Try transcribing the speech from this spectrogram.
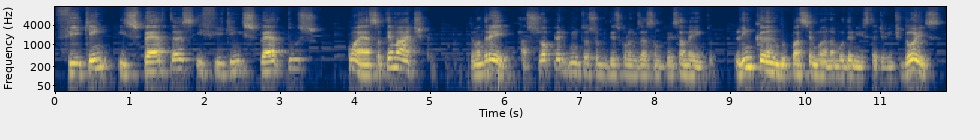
Fiquem espertas e fiquem espertos com essa temática. Então, Andrei, a sua pergunta sobre descolonização do pensamento, linkando com a Semana Modernista de 22,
